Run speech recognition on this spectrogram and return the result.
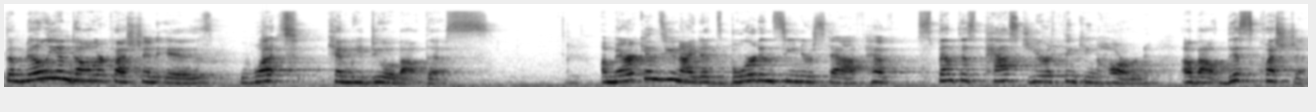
The million dollar question is what can we do about this? Americans United's board and senior staff have spent this past year thinking hard about this question,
